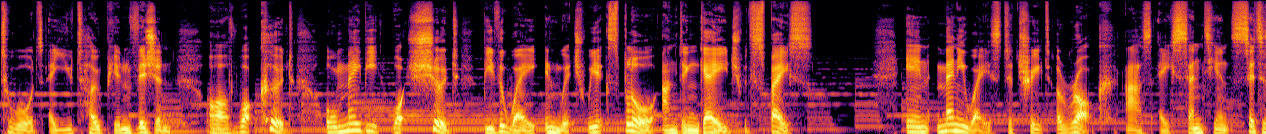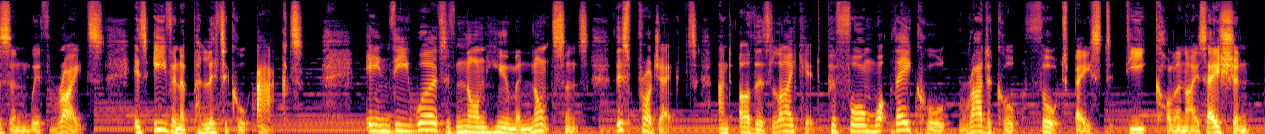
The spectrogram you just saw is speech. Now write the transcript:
towards a utopian vision of what could, or maybe what should, be the way in which we explore and engage with space. In many ways, to treat a rock as a sentient citizen with rights is even a political act. In the words of non human nonsense, this project and others like it perform what they call radical thought based decolonization.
